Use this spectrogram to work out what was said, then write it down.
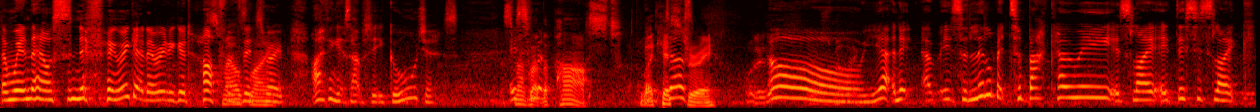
And we're now sniffing. We're getting a really good huff of this like- rope. I think it's absolutely gorgeous. It smells It's like sm- the past, like It does. History. Oh yeah, and it, uh, it's a little bit tobacco-y. It's like it, this is like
